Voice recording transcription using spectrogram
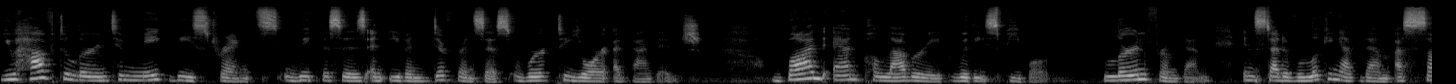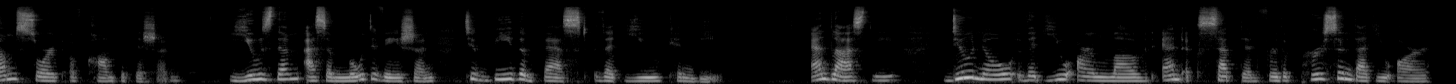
you have to learn to make these strengths, weaknesses, and even differences work to your advantage. Bond and collaborate with these people. Learn from them instead of looking at them as some sort of competition. Use them as a motivation to be the best that you can be. And lastly, do know that you are loved and accepted for the person that you are,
